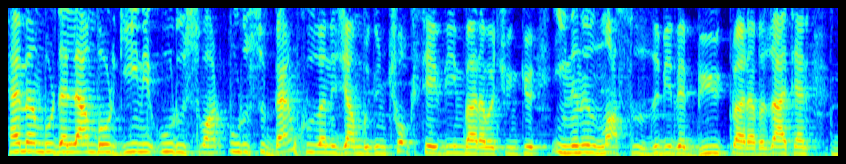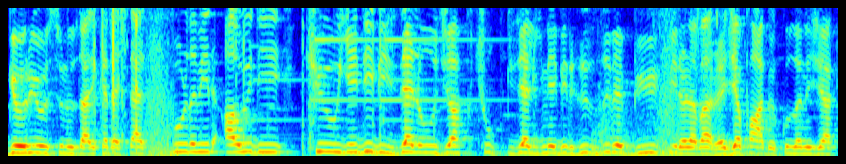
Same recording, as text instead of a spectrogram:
Hemen burada Lamborghini Urus var. Urus'u ben kullanacağım bugün. Çok sevdiğim bir araba çünkü inanılmaz hızlı bir ve büyük bir araba. Zaten görüyorsunuz arkadaşlar. Burada bir Audi Q7 bizlerle olacak. Çok güzel yine bir hızlı ve büyük bir araba. Recep abi kullanacak.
